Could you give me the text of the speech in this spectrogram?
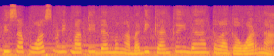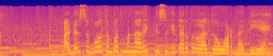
bisa puas menikmati dan mengabadikan keindahan Telaga Warna. Ada sebuah tempat menarik di sekitar Telaga Warna Dieng.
